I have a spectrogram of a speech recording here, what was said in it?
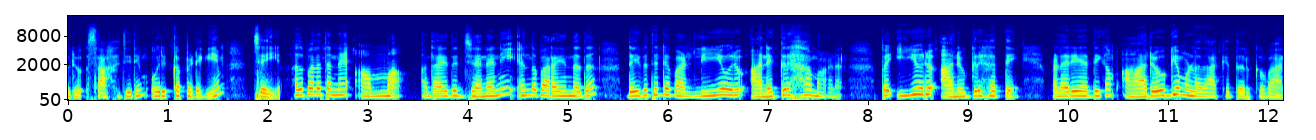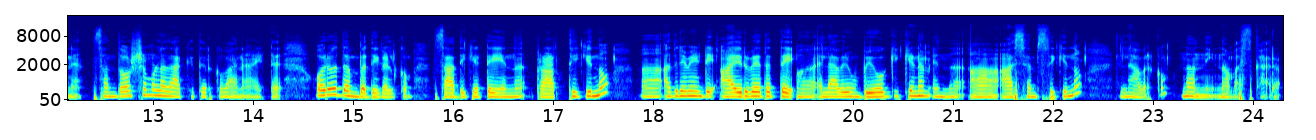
ഒരു സാഹചര്യം ഒരുക്കപ്പെടുകയും ചെയ്യും. അതുപോലെ തന്നെ അമ്മ അതായത് ജനനി എന്ന് പറയുന്നത് ദൈവത്തിന്റെ വലിയ ഒരു അനുഗ്രഹമാണ്. അപ്പം ഈ ഒരു അനുഗ്രഹത്തെ വളരെയധികം ആരോഗ്യമുള്ളതാക്കി തീർക്കുവാൻ സന്തോഷമുള്ളതാക്കി തീർക്കുവാനായിട്ട് ഓരോ ദമ്പതികൾക്കും സാധിക്കട്ടെ എന്ന് പ്രാർത്ഥിക്കുന്നു. അതിനുവേണ്ടി ആയുർവേദത്തെ എല്ലാവരും ഉപയോഗിക്കണം എന്ന് ആശംസിക്കുന്നു. എല്ലാവർക്കും നന്ദി നമസ്കാരം.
